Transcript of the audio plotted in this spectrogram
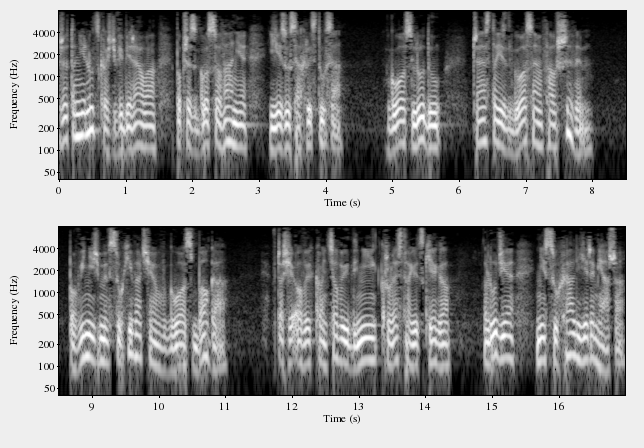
że to nie ludzkość wybierała poprzez głosowanie Jezusa Chrystusa. Głos ludu często jest głosem fałszywym. Powinniśmy wsłuchiwać się w głos Boga. W czasie owych końcowych dni Królestwa Judzkiego ludzie nie słuchali Jeremiasza.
